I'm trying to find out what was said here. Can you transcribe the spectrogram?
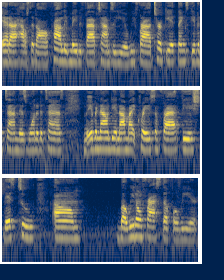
at our house at all. Probably maybe five times a year. We fry turkey at Thanksgiving time. That's one of the times. Every now and then I might crave some fried fish. That's two. Um, but we don't fry stuff over here.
